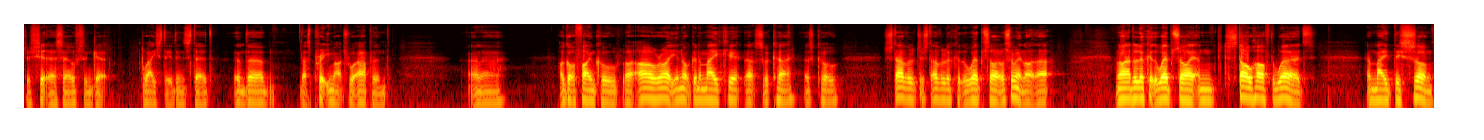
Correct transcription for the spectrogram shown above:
Just shit themselves and get wasted instead. And um, that's pretty much what happened. And uh, I got a phone call like, "Oh right, you're not going to make it. That's okay. That's cool. Just have a just have a look at the website or something like that." And I had a look at the website and stole half the words and made this song.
